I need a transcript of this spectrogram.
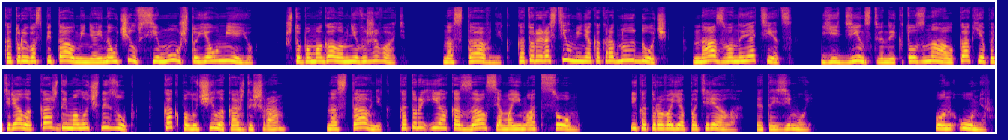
который воспитал меня и научил всему, что я умею, что помогало мне выживать. Наставник, который растил меня как родную дочь, названный отец, единственный, кто знал, как я потеряла каждый молочный зуб, как получила каждый шрам. Наставник, который и оказался моим отцом, и которого я потеряла этой зимой. Он умер.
